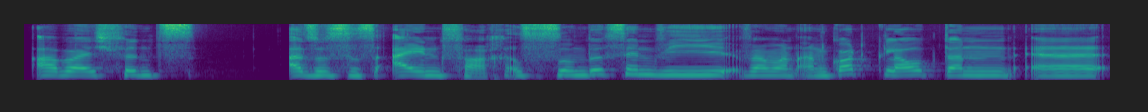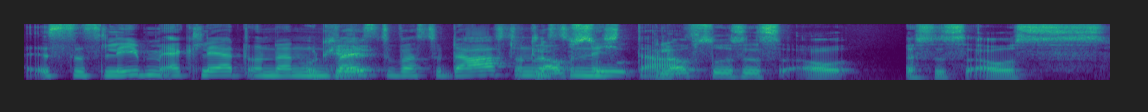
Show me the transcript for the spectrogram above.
aber ich finde es, also es ist einfach. Es ist so ein bisschen wie, wenn man an Gott glaubt, dann äh, ist das Leben erklärt und dann Okay. weißt du, was du darfst und was glaubst, du nicht du, darfst. glaubst du, es ist, au, es ist aus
